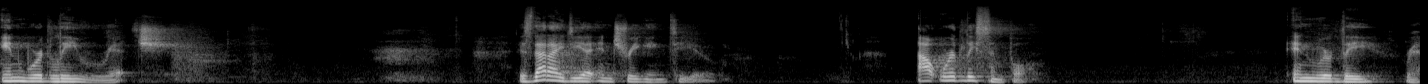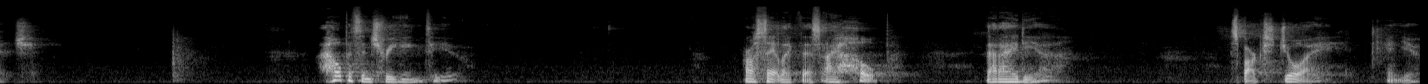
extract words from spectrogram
inwardly rich. Is that idea intriguing to you? Outwardly simple, inwardly rich. I hope it's intriguing to you. Or I'll say it like this I hope that idea sparks joy in you.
